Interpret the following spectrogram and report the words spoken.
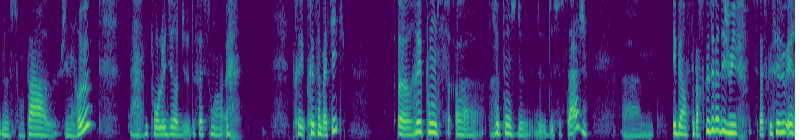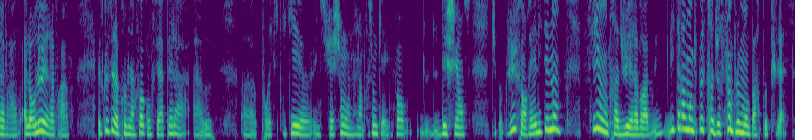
ne sont pas euh, généreux, pour le dire de, façon euh, très, très sympathique. Euh, réponse, réponse de, ce sage, eh bien c'est parce que c'est pas des juifs, c'est parce que c'est le Erevrav. Alors le Erevrav, est-ce que c'est la première fois qu'on fait appel à, eux pour expliquer une situation où on a l'impression qu'il y a une forme de, déchéance du peuple juif? En réalité non. Si on traduit Erevrav, littéralement qui peut se traduire simplement par populace,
